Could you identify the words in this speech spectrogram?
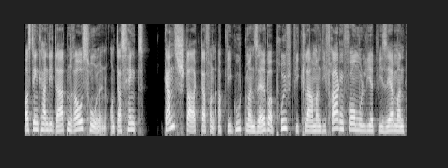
aus den Kandidaten rausholen. Und das hängt ganz stark davon ab, wie gut man selber prüft, wie klar man die Fragen formuliert, wie sehr man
